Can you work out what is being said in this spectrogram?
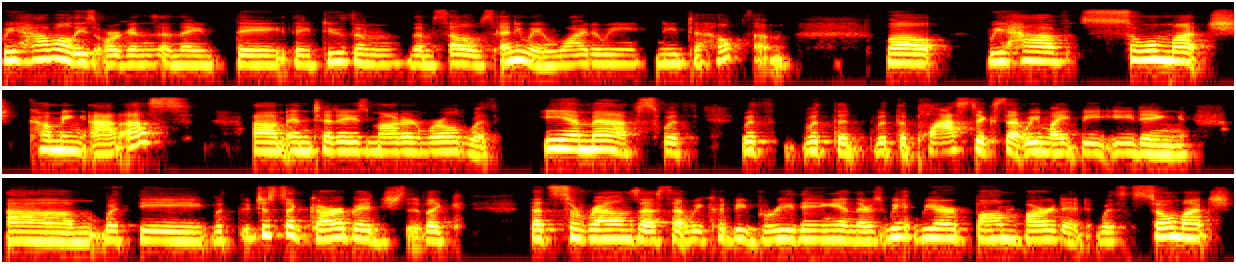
we have all these organs and they they they do them themselves anyway. Why do we need to help them? Well, we have so much coming at us um, in today's modern world with EMFs, with with with the with the plastics that we might be eating, um, with the with just a garbage like that surrounds us that we could be breathing in. There's we we are bombarded with so much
